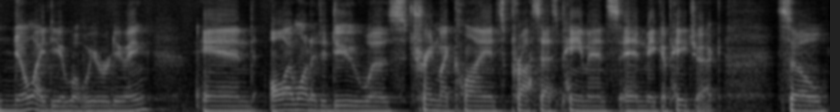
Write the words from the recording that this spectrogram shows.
no idea what we were doing. And all I wanted to do was train my clients, process payments, and make a paycheck. So,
